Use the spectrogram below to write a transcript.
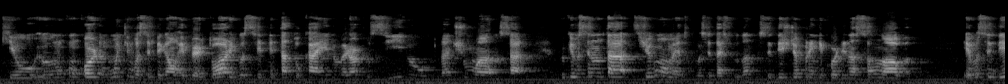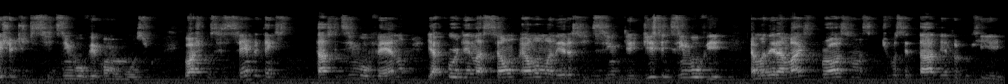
que eu, eu não concordo muito em você pegar um repertório e você tentar tocar ele o melhor possível durante um ano, sabe? Porque você não está. Chega um momento que você está estudando, você deixa de aprender coordenação nova. E você deixa de se desenvolver como músico. Eu acho que você sempre tem que estar tá se desenvolvendo e a coordenação é uma maneira de se desenvolver. É a maneira mais próxima de você estar tá dentro do que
